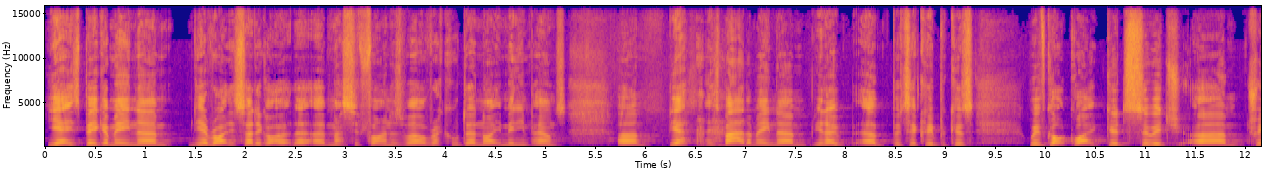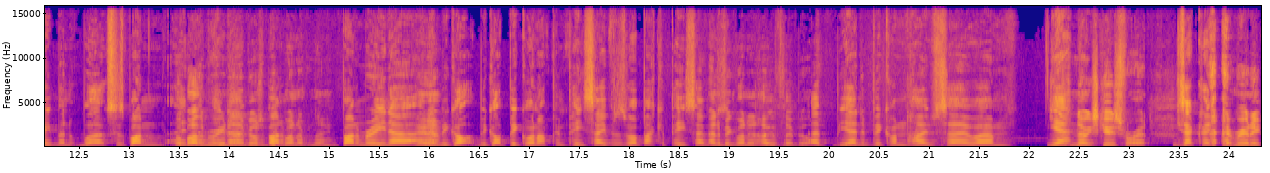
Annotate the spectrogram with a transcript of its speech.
yeah, it's big. I mean, um, yeah, rightly so. They got a, a massive fine as well, record uh, ninety million pounds. Um, yeah, it's bad. I mean, um, you know, uh, particularly because. We've got quite good sewage um, treatment works. There's one. Well, in- by the in, marina, they built a big Barnum- one, haven't they? by the marina, and then we got we got a big one up in Peacehaven as well, back at Peacehaven. And a big one in Hove they built. Uh, yeah, and a big one in Hove. So um, yeah, no excuse for it. exactly. really.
